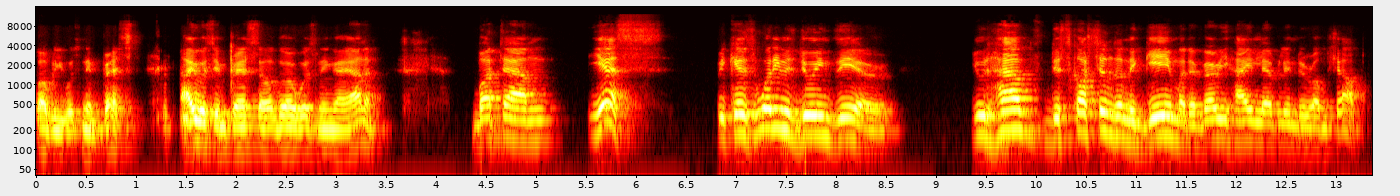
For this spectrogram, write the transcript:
Probably wasn't impressed. I was impressed, although I wasn't in Guyana. But um, yes, because what he was doing there, you'd have discussions on the game at a very high level in the rum shop.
